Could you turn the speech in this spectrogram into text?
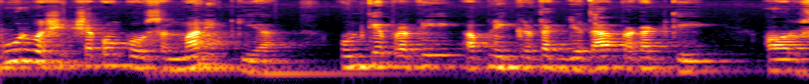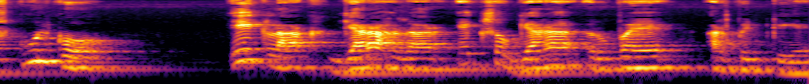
पूर्व शिक्षकों को सम्मानित किया। उनके प्रति अपनी कृतज्ञता प्रकट की और स्कूल को एक लाख ग्यारह हज़ार एक सौ ग्यारह रुपये अर्पित किए।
